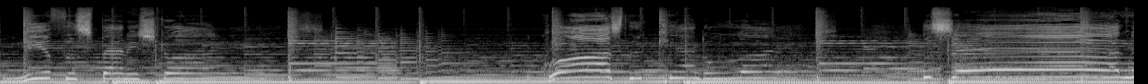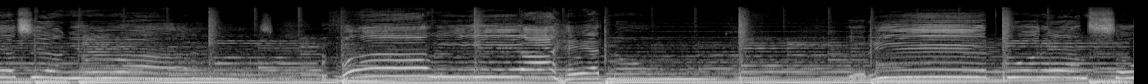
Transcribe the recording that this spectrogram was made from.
beneath the Spanish skies across the candlelight the sadness in your eyes that it would end so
